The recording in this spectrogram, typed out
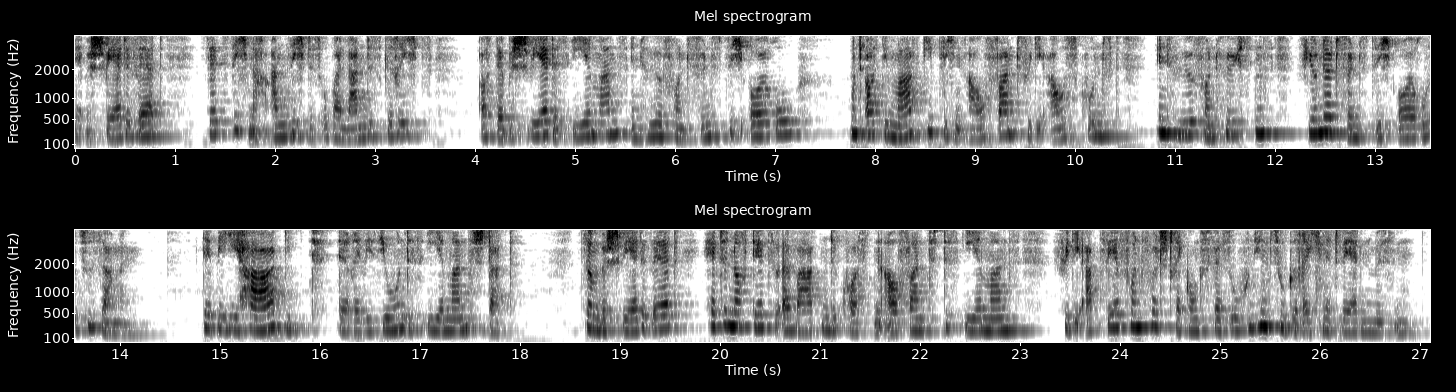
Der Beschwerdewert setzt sich nach Ansicht des Oberlandesgerichts aus der Beschwer des Ehemanns in Höhe von 50 Euro und aus dem maßgeblichen Aufwand für die Auskunft in Höhe von höchstens 450 Euro zusammen. Der BGH gibt der Revision des Ehemanns statt. Zum Beschwerdewert hätte noch der zu erwartende Kostenaufwand des Ehemanns für die Abwehr von Vollstreckungsversuchen hinzugerechnet werden müssen.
